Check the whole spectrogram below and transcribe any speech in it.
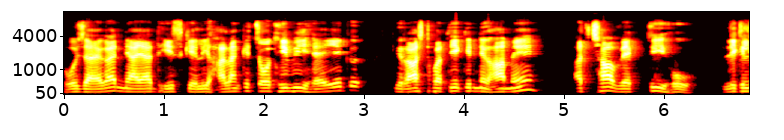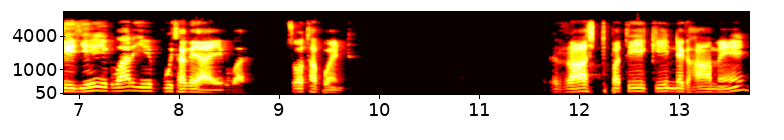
हो जाएगा न्यायाधीश के लिए। हालाँकि चौथी भी है एक कि राष्ट्रपति की निगाह में अच्छा व्यक्ति हो। लिख लीजिए, एक बार ये पूछा गया है, एक बार। चौथा पॉइंट राष्ट्रपति की निगाह में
